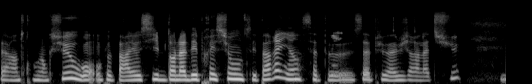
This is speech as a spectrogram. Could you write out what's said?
vers un trouble anxieux. Ou on peut parler aussi dans la dépression, c'est pareil, hein, ça, peut, ça peut agir là-dessus. Mmh.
